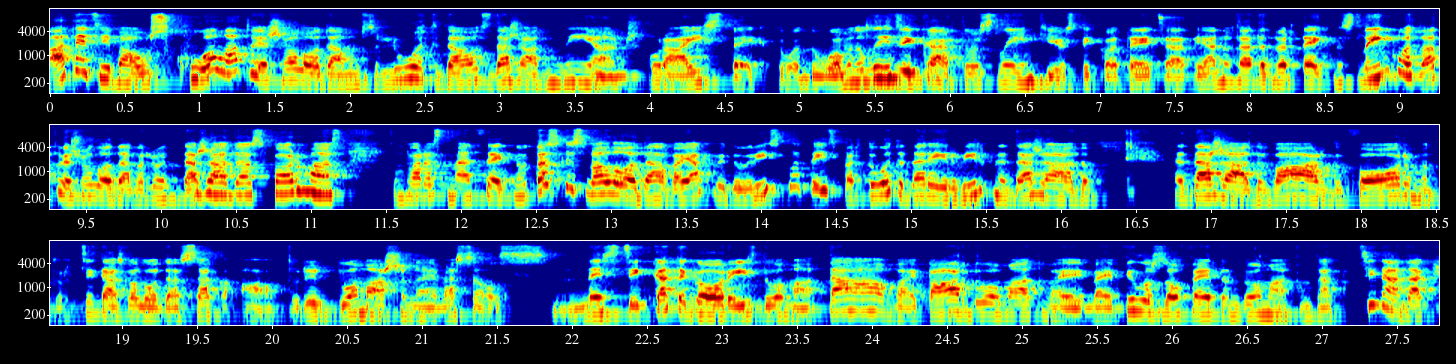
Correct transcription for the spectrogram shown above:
Attiecībā uz ko latviešu valodā mums ir ļoti daudz dažādu nianšu, kurā izteikt to domu. Nu, līdzīgi kā ar to sliņķi jūs tikko teicāt. Ja? Nu, tā tad var teikt, nu, slinkot latviešu valodā var ļoti dažādās formās. Un parasti mēdz teikt, nu, tas, kas valodā vai apvidū ir izplatīts, par to arī ir virkne dažādu, dažādu vārdu formu. Tur citās valodās saka, ah, tur ir domāšanai vesels, nezinu, cik kategorijas domāt tā, vai pārdomāt, vai, vai filozofēt un domāt un tā citādāk.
